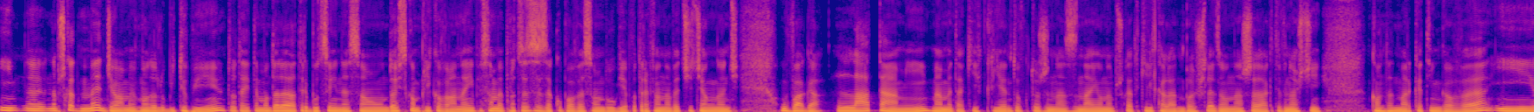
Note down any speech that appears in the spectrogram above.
I e, na przykład my działamy w modelu B2B. Tutaj te modele atrybucyjne są dość skomplikowane i same procesy zakupowe są długie. Potrafią nawet się ciągnąć, uwaga, latami. Mamy takich klientów, którzy nas znają na przykład kilka lat, bo śledzą nasze aktywności content marketingowe i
